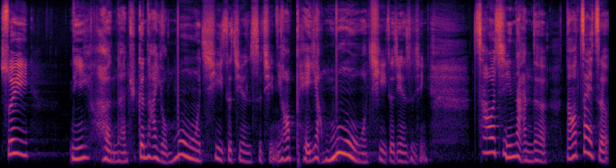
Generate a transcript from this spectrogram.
所以你很难去跟他有默契这件事情，你要培养默契这件事情，超级难的。然后再者，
